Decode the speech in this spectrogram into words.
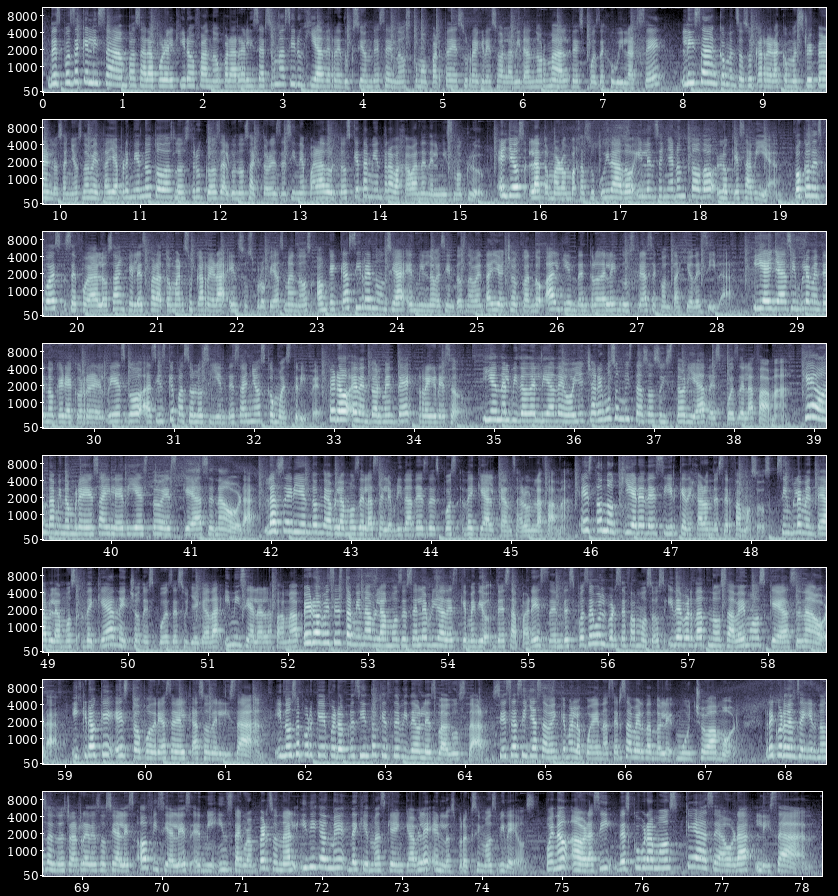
Después de que Lisa Ann pasara por el quirófano para realizarse una cirugía de reducción de senos como parte de su regreso a la vida normal después de jubilarse, Lisa Ann comenzó su carrera como stripper en los años 90 y aprendiendo todos los trucos de algunos actores de cine para adultos que también trabajaban en el mismo club. Ellos la tomaron bajo su cuidado y le enseñaron todo lo que sabían. Poco después se fue a Los Ángeles para tomar su carrera en sus propias manos, aunque casi renuncia en 1998 cuando alguien dentro de la industria se contagió de SIDA. Ella simplemente no quería correr el riesgo, así es que pasó los siguientes años como stripper, pero eventualmente regresó. Y en el video del día de hoy echaremos un vistazo a su historia después de la fama. ¿Qué onda? Mi nombre es Ailed y esto es ¿Qué hacen ahora? La serie en donde hablamos de las celebridades después de que alcanzaron la fama. Esto no quiere decir que dejaron de ser famosos, simplemente hablamos de qué han hecho después de su llegada inicial a la fama, pero a veces también hablamos de celebridades que medio desaparecen después de volverse famosos y de verdad no sabemos qué hacen ahora. Y creo que esto podría ser el caso de Lisa Ann. Y no sé por qué, pero presiento que este video les va a gustar. Si es así ya saben que me lo pueden hacer saber dándole mucho amor. Recuerden seguirnos en nuestras redes sociales oficiales, en mi Instagram personal y díganme de quién más quieren que hable en los próximos videos. Bueno, ahora sí, descubramos qué hace ahora Lisa Ann.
